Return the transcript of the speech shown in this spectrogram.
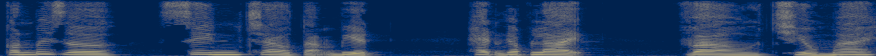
Còn bây giờ, xin chào tạm biệt, hẹn gặp lại vào chiều mai.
